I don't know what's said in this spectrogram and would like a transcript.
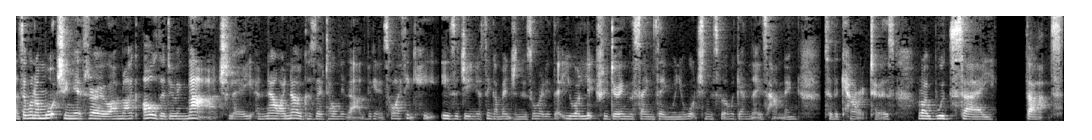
And so when I'm watching it through, I'm like, oh, they're doing that actually. And now I know because they've told me that at the beginning. So I think he is a genius. I think I mentioned this already that you are literally doing the same thing when you're watching this film again that is happening to the characters. But I would say that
